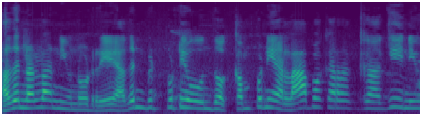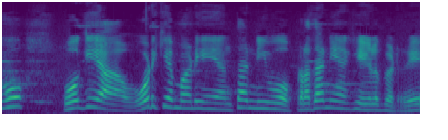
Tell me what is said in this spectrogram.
ಅದನ್ನೆಲ್ಲ ನೀವು ನೋಡ್ರಿ. ಅದನ್ನು ಬಿಟ್ಬಿಟ್ಟು ಒಂದು ಕಂಪನಿಯ ಲಾಭಕರಕ್ಕಾಗಿ ನೀವು ಹೋಗಿ ಹೂಡಿಕೆ ಮಾಡಿ ಅಂತ ನೀವು ಪ್ರಧಾನಿಯಾಗಿ ಹೇಳ್ಬೇಡ್ರಿ.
